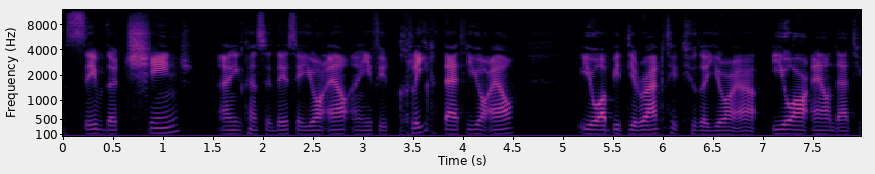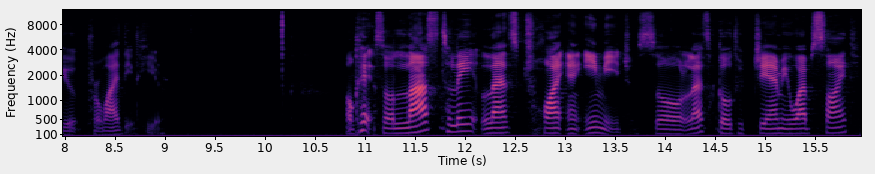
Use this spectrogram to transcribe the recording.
save the change, and you can see this URL, and if you click that URL, you will be directed to the URL, URL that you provided here. Okay, so lastly, let's try an image. So let's go to JME website.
